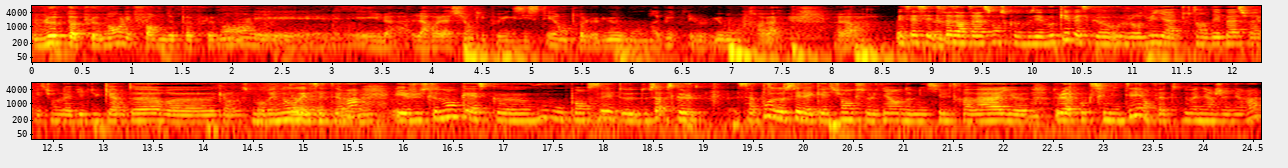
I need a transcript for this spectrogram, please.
le peuplement, les formes de peuplement et la, relation qui peut exister entre le lieu où on habite et le lieu où on travaille. Mais ça, c'est très intéressant ce que vous évoquez parce qu'aujourd'hui, il y a tout un débat sur la question de la ville du quart d'heure, euh, Carlos Moreno, etc. Et justement, qu'est-ce que vous, vous pensez de, ça? Parce que ça pose aussi la question de ce lien domicile-travail, euh, de la proximité, en fait, de manière générale.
